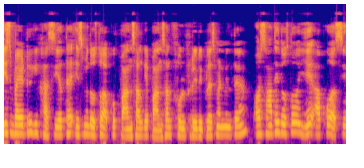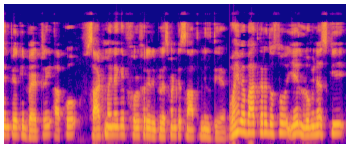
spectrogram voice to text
इस बैटरी की खासियत है। इसमें दोस्तों, आपको पाँच साल के पाँच साल फुल फ्री रिप्लेसमेंट मिलते हैं। और साथ ही दोस्तों, ये आपको 80 एम्पियर की बैटरी आपको 60 महीने की फुल फ्री रिप्लेसमेंट के साथ मिलती है। वहीं पे बात करें दोस्तों, ये लुमिनस की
